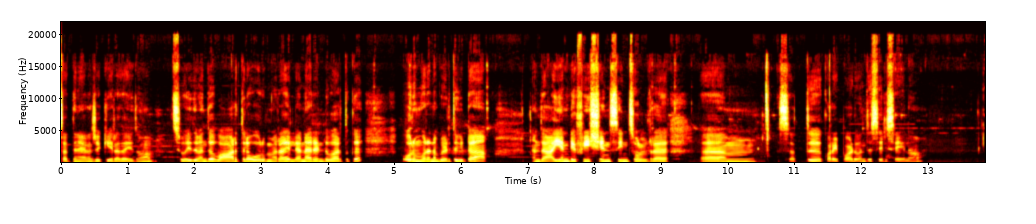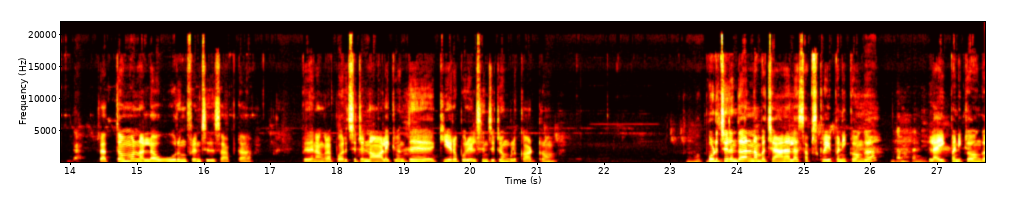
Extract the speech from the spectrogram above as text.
சத்து நிறைஞ்ச கீரை தான் இதுவும் ஸோ இது வந்து வாரத்தில் ஒரு முறை இல்லைன்னா ரெண்டு வாரத்துக்கு ஒரு முறை நம்ம எடுத்துக்கிட்டால் அந்த அயன் டெஃபிஷியன்சின்னு சொல்கிற சத்து குறைபாடு வந்து சரி செய்யலாம். ரத்தமும் நல்லா ஊறுங்க ஃப்ரெண்ட்ஸ் இது சாப்பிட்டா. இப்போ இதை நாங்களாம் பறிச்சுட்டு நாளைக்கு வந்து கீரை பொரியல் செஞ்சுட்டு உங்களுக்கு காட்டுறோம். பிடிச்சிருந்தா நம்ம சேனலை சப்ஸ்கிரைப் பண்ணிக்கோங்க. லைக் பண்ணிக்கோங்க.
